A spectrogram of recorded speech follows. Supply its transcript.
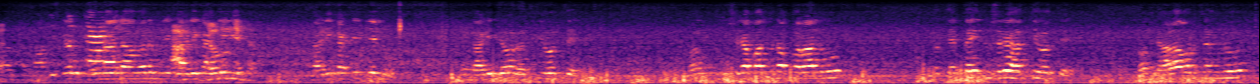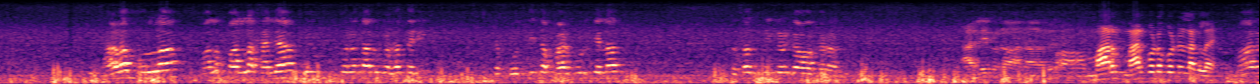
तर फोन आल्यावर मी गाडी काढली? गाडी काढली गेलो तर गाडीजवळ हत्ती होते. मग दुसऱ्या बाजूला परालू तर त्यातही दुसरे हत्ती होते. मग झाडावर चढलो. झाडा मोडला मला पाल्ला खाल्या मी परत आलो कसा तरी. त्या पोतीचा फाडफूड केला. तसाच मी इकडे गावाकडे आलो आले मार मार कोठं कोठं लागलाय? मार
